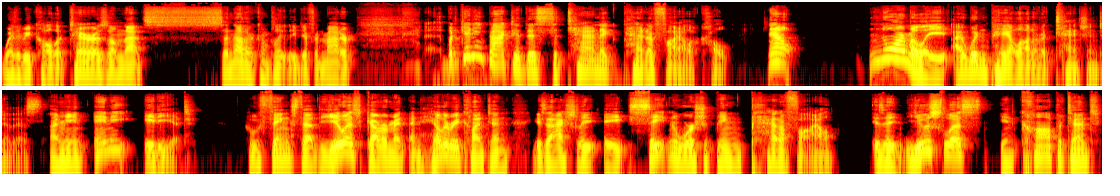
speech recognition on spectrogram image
Whether we call it terrorism, that's another completely different matter. But getting back to this satanic pedophile cult. Now, normally I wouldn't pay a lot of attention to this. I mean, any idiot who thinks that the US government and Hillary Clinton is actually a Satan worshiping pedophile is a useless, incompetent,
